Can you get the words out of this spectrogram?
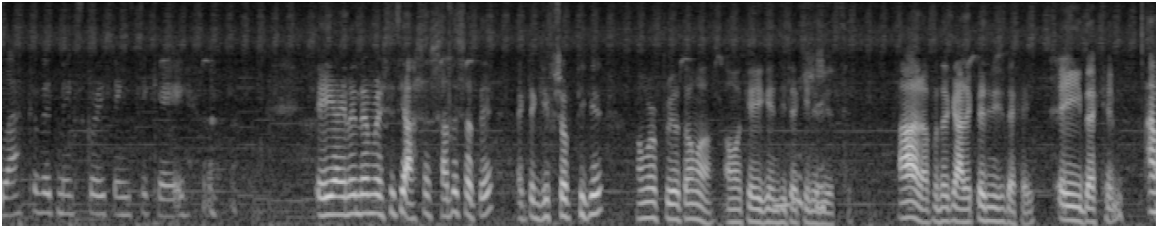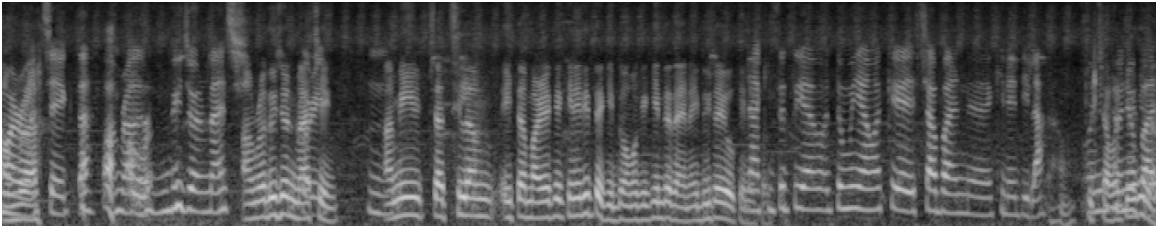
lack of it makes great things decay. এই আইল্যান্ডে আমরা এসেছি আসার সাথে সাথে একটা গিফট শপ থেকে আমার প্রিয়তমা আমাকে এই গেঞ্জিটা কিনে দিয়েছে। আর আপনাদেরকে আরেকটা জিনিস দেখাই। এই দেখেন আমারও আমরা- আছে একটা আমরা দুইজন ম্যাচ আমরা দুজন ম্যাচিং আমি চাচ্ছিলাম এইটা মারিয়াকে কিনে দিতে কিন্তু আমাকে কিনতে দেয় না এই দুইটাই ও কিনে না কিন্তু তুই তুমি আমাকে সাবান কিনে দিলা। হ্যাঁ, অনেক ধন্যবাদ?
